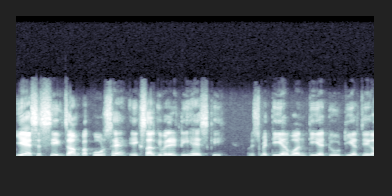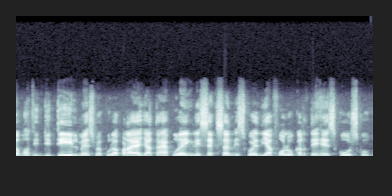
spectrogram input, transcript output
ये एसएससी एग्ज़ाम का कोर्स है। एक साल की वैलिडिटी है इसकी। और इसमें tier one tier two tier three का बहुत ही डिटेल में इसमें पूरा पढ़ाया जाता है। पूरा इंग्लिश सेक्शन इसको यदि आप फॉलो करते हैं इस कोर्स को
